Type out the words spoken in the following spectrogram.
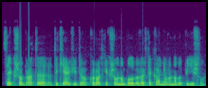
Це якщо брати таке відео коротке. Якщо воно було б вертикальне, воно б підійшло.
